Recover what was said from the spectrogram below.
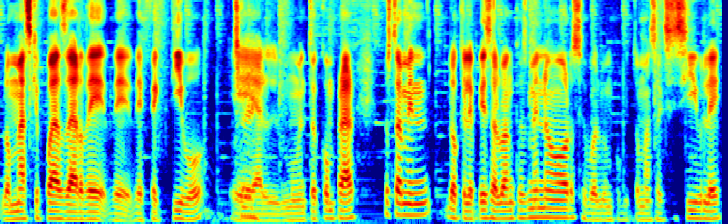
lo más que puedas dar de, efectivo eh, al momento de comprar, pues también lo que le pides al banco es menor, se vuelve un poquito más accesible,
